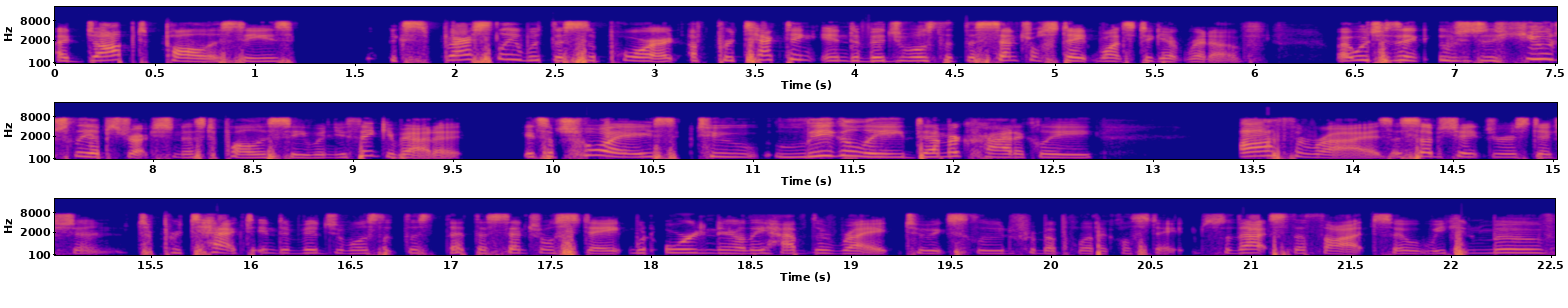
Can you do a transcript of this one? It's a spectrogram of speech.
adopt policies expressly with the support of protecting individuals that the central state wants to get rid of, right? Which is a, which is a hugely obstructionist policy when you think about it. It's a choice to legally, democratically authorize a substate jurisdiction to protect individuals that the, that the central state would ordinarily have the right to exclude from a political state. So that's the thought. So we can move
